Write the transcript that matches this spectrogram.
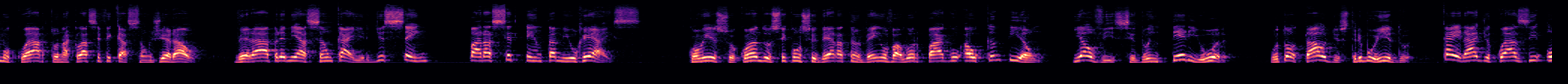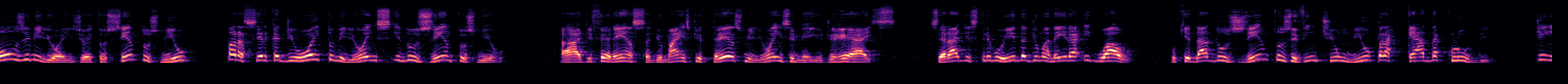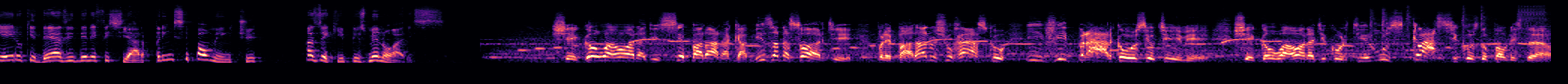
na classificação geral verá a premiação cair de 100 para 70 mil reais. Com isso, quando se considera também o valor pago ao campeão e ao vice do interior, o total distribuído cairá de quase 11 milhões e 800 mil para cerca de 8 milhões e 200 mil. A diferença de mais de 3 milhões e meio de reais será distribuída de maneira igual, o que dá 221 mil para cada clube, dinheiro que deve beneficiar principalmente as equipes menores. Chegou a hora de separar a camisa da sorte, preparar o churrasco e vibrar com o seu time. Chegou a hora de curtir os clássicos do Paulistão.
